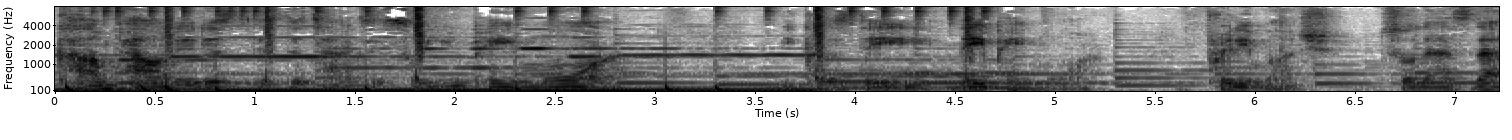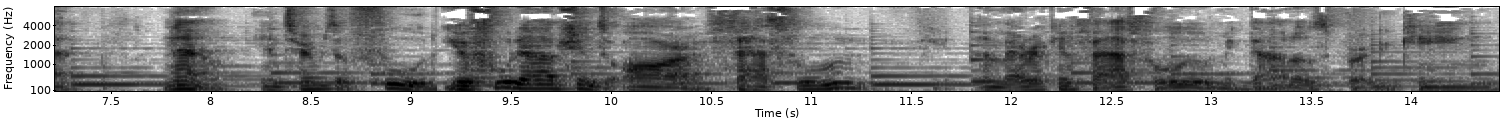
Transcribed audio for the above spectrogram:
compounded is, is the taxes. So you pay more because they, they pay more, pretty much. So that's that. Now, in terms of food, your food options are fast food, American fast food, McDonald's, Burger King.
